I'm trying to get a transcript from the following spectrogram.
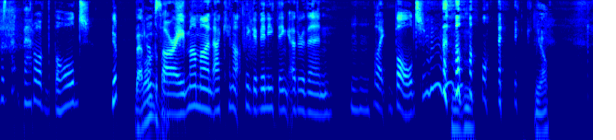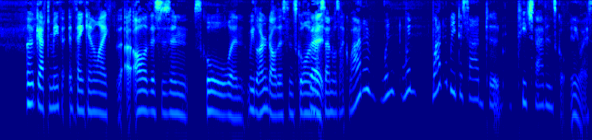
Was that Battle of the Bulge? Yep, Battle I'm of the Bulge. sorry, my mind. I cannot think of anything other than mm-hmm. like bulge. Mm-hmm. You know, It got to me th- thinking like all of this is in school, and we learned all this in school. And my son was like, "Why did when when why did we decide to teach that in school?" Anyways,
